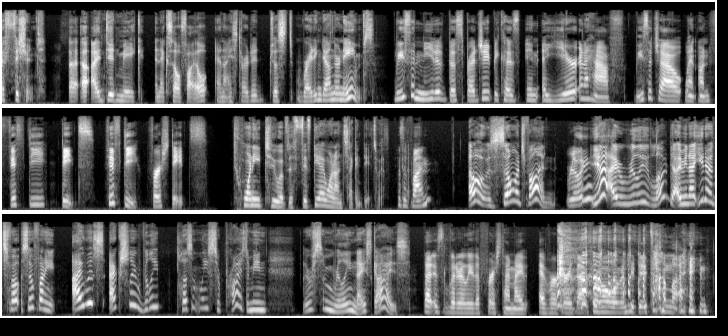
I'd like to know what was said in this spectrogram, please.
efficient. Uh, I did make an Excel file and I started just writing down their names. Lisa needed the spreadsheet because in a year and a half, Lisa Chow went on 50 dates. 50 first dates. 22 of the 50 I went on second dates with. Was it fun? Oh, it was so much fun. Really? Yeah, I really loved it. I mean, I, you know, it's so funny. I was actually really pleasantly surprised. I mean, there's some really nice guys. That is literally the first time I've ever heard that from a woman who dates online.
